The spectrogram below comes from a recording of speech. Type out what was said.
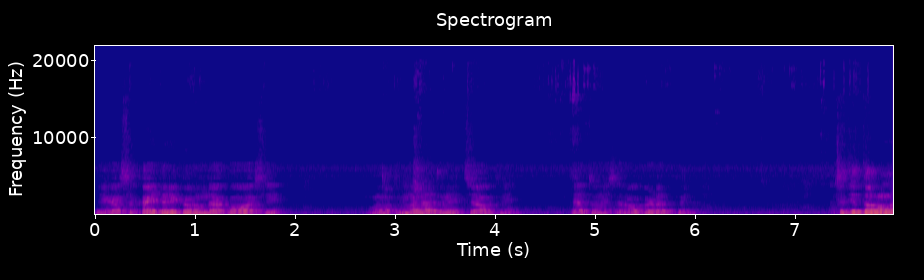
एक असं काहीतरी करून दाखवावं अशी. मनातून इच्छा होती त्यातून हे सर्व घडत गेलं. अच्छा जे तरुण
